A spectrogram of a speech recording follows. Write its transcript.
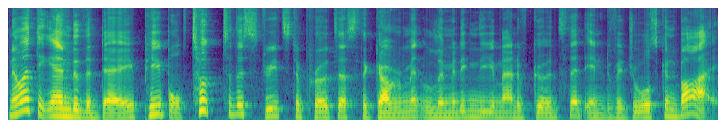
Now at the end of the day, people took to the streets to protest the government limiting the amount of goods that individuals can buy.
